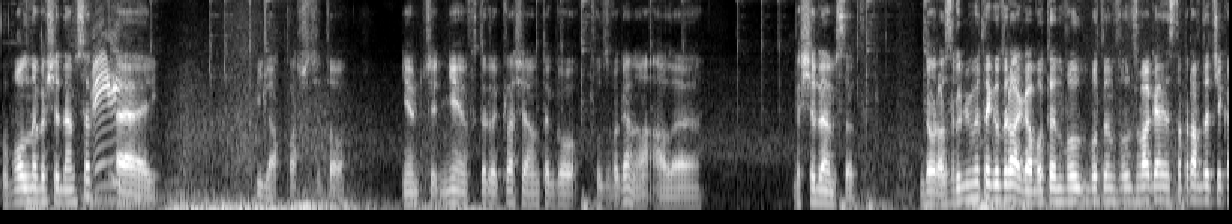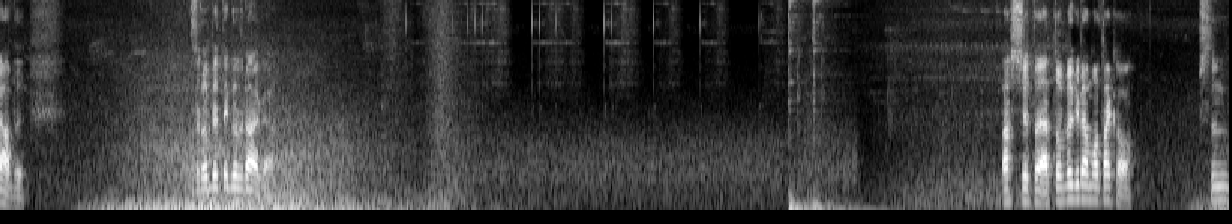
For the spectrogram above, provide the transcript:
Powolne B700? Ej. Chwila, patrzcie to. Nie wiem, czy, nie wiem w której klasie mam tego Volkswagena, ale... B700. Dobra, zrobimy tego draga, bo ten, bo ten Volkswagen jest naprawdę ciekawy. Zrobię tego draga. Patrzcie to, ja to wygram o tako. Ten,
